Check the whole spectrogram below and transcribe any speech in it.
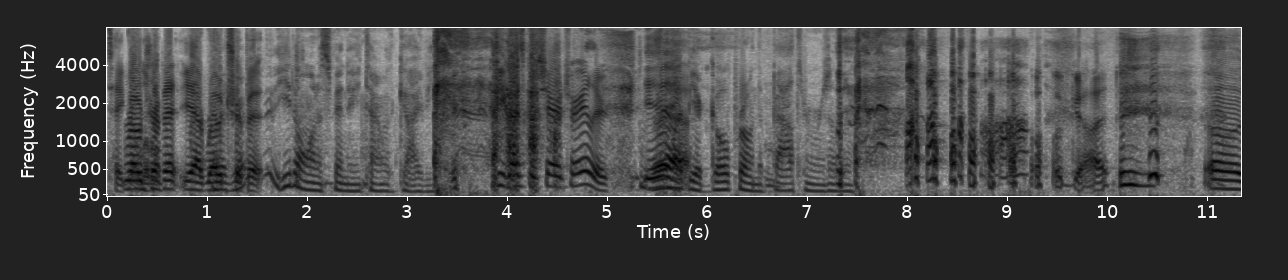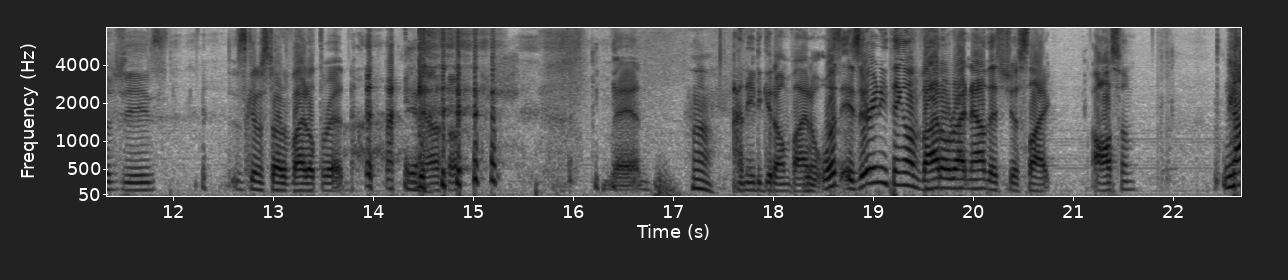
take a Road little- trip it? Yeah, road trip it. He don't want to spend any time with Guy B. you guys could share a trailer. There Yeah. might be a GoPro in the bathroom or something. Oh God. oh jeez. This is gonna start a Vital thread. Yeah. Man. Huh. I need to get on Vital. Was is there anything on Vital right now that's just like awesome? No,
